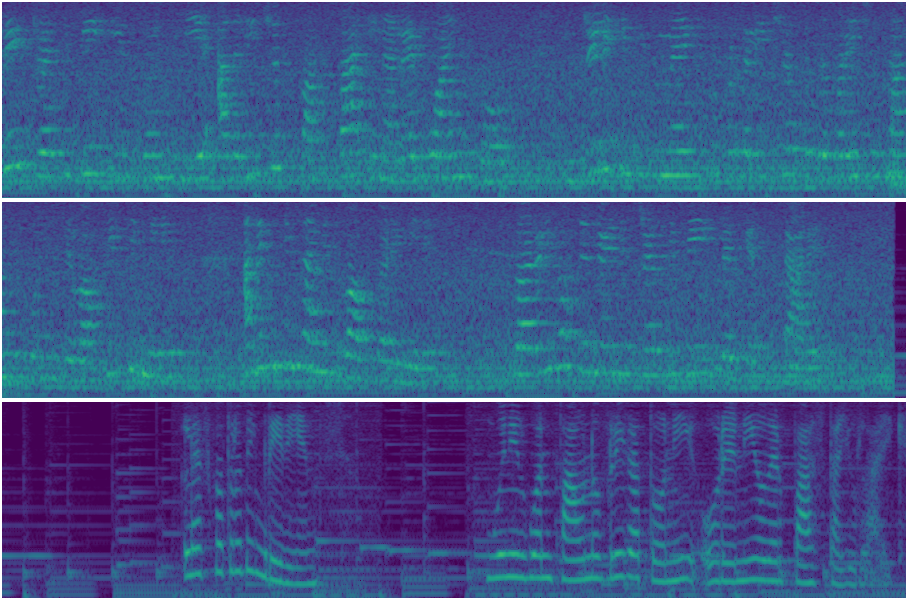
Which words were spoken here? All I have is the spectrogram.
today's recipe is going to be a delicious pasta in a red wine sauce. It's really easy to make, super delicious. The preparation time is going to be about 15 minutes and the cooking time is about 30 minutes. So I really hope you enjoy this recipe. Let's get started. Let's go through the ingredients. We need 1 pound of rigatoni or any other pasta you like.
